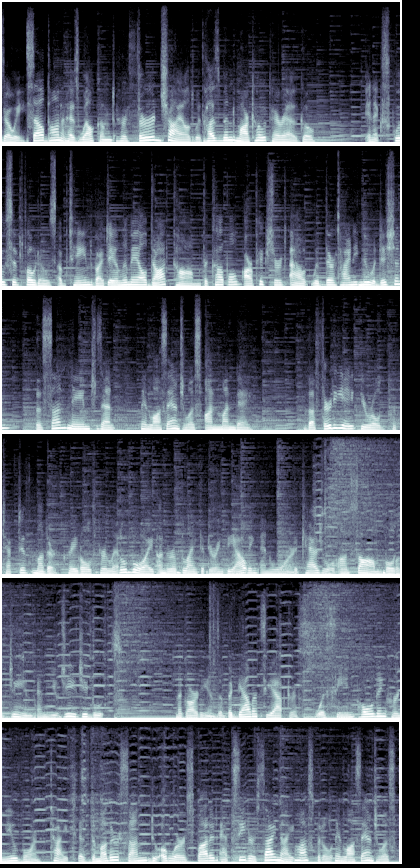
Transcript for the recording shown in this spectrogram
Zoe Saldana has welcomed her third child with husband Marco Perego. In exclusive photos obtained by DailyMail.com the couple are pictured out with their tiny new addition, the son named Zen, in Los Angeles on Monday. The 38-year-old protective mother cradled her little boy under a blanket during the outing and wore a casual ensemble of jeans and UGG boots. The Guardians of the Galaxy actress was seen holding her newborn tight as the mother-son duo were spotted at Cedars-Sinai Hospital in Los Angeles.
